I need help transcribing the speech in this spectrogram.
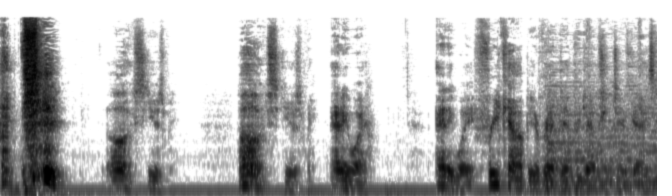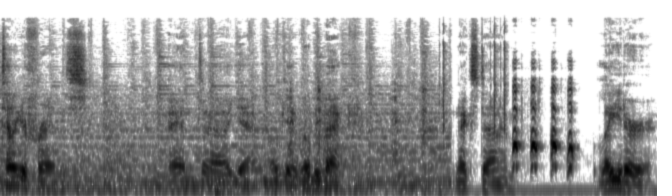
oh, excuse me. Oh, excuse me. Anyway, anyway, free copy of Red Dead Redemption 2, guys. Tell your friends. And, uh, yeah. Okay, we'll be back next time. Later.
